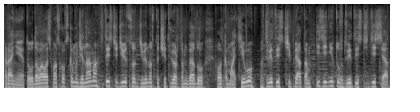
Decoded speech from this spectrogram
Ранее это удавалось московскому «Динамо» в 1994 году, «Локомотиву» в 2005 и «Зениту» в 2010.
